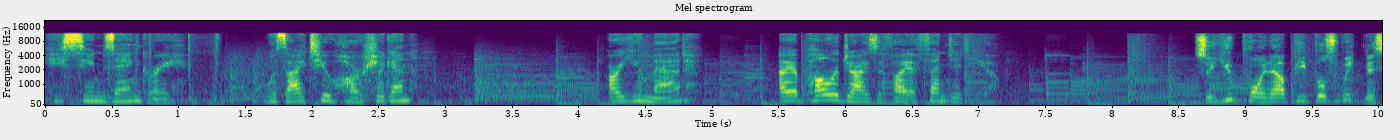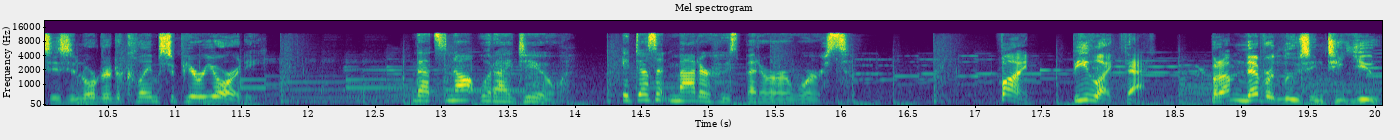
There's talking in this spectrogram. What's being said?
He seems angry. Was I too harsh again? Are you mad? I apologize if I offended you. So you point out people's weaknesses in order to claim superiority. That's not what I do. It doesn't matter who's better or worse. Fine, be like that. But I'm never losing to you.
